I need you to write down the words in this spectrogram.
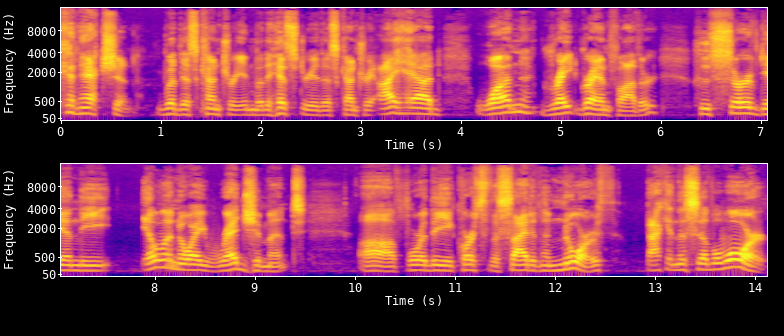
connection with this country and with the history of this country. I had one great grandfather who served in the Illinois Regiment uh, for the, course of course, the side of the North back in the Civil War.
